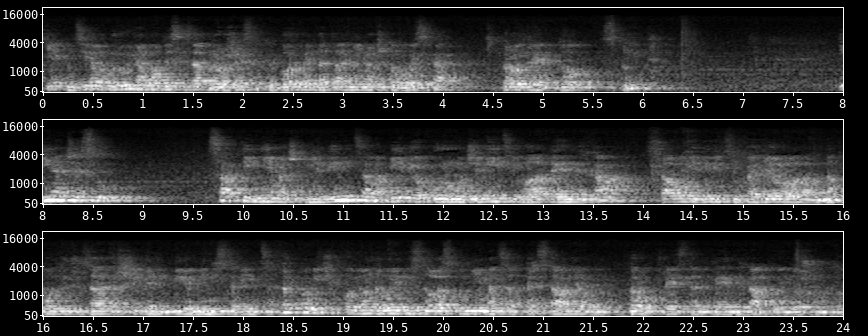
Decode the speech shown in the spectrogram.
tijekom cijelog rujna vode se zapravo žestoke borbe da ta njemačka vojska prodre do Splita. Inače su sa tim njemačkim jedinicama bili opunomoćenici vlade NDH, sa ovom jedinicom koja je djelovala na području Zadar Šibenik bio ministar Ivica Hrković, koji onda ujedno s dolaskom Njemaca predstavljao prvog predstavnika NDH koji je došao na to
